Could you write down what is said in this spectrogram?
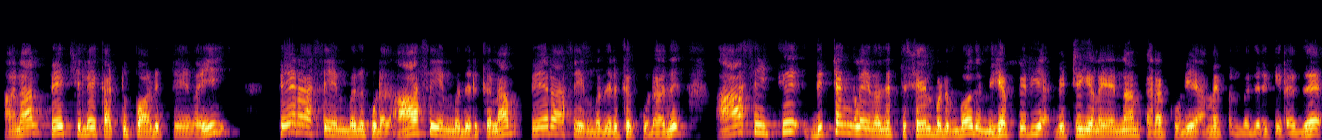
ஆனால் பேச்சிலே கட்டுப்பாடு தேவை. பேராசை என்பது கூடாது. ஆசை என்பது இருக்கலாம் பேராசை என்பது இருக்கக்கூடாது. ஆசைக்கு திட்டங்களை வகுத்து செயல்படும் போது மிகப்பெரிய வெற்றிகளை எல்லாம் பெறக்கூடிய அமைப்பு என்பது இருக்கிறது.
